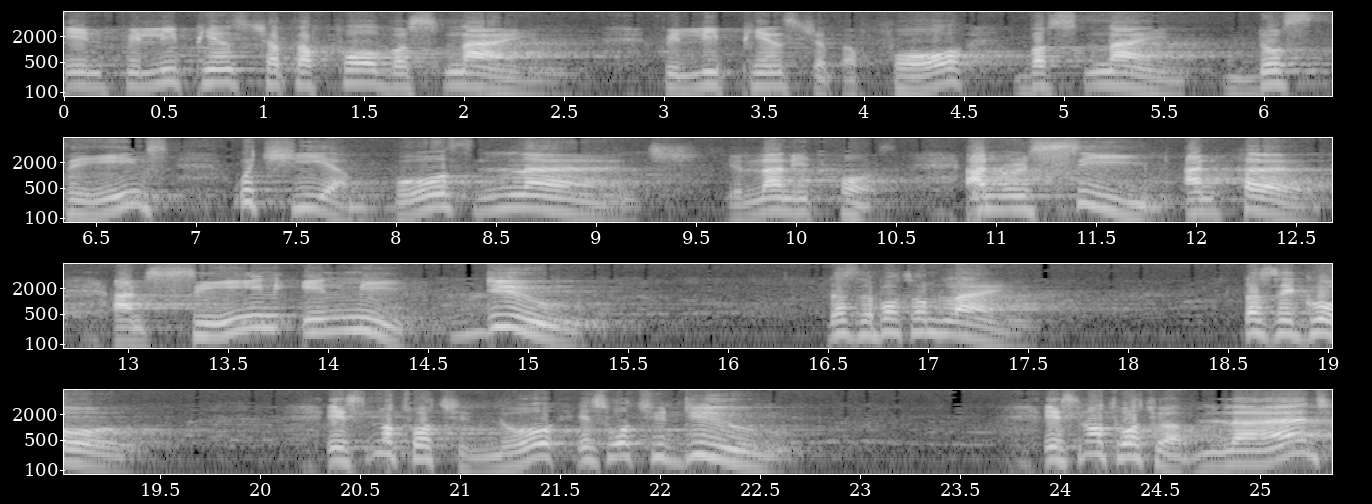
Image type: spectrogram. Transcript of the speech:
In Philippians chapter 4 verse 9. Philippians chapter 4 verse 9. Those things which ye have both learned. You learn it first. And received and heard and seen in me. Do. That's the bottom line. That's the goal. It's not what you know, it's what you do. It's not what you have learned,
